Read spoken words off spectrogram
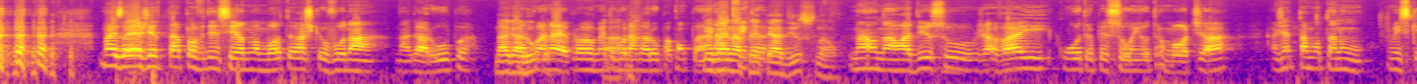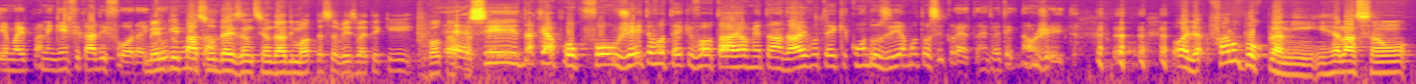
mas aí a gente está providenciando uma moto, eu acho que eu vou na, na garupa. Na garupa? É, provavelmente ah. eu vou na garupa acompanhando. Quem vai na fica... frente é a Adilson, não? Não, não, a Adilson já vai com outra pessoa em outra moto já. A gente está montando um um esquema aí para ninguém ficar de fora. Mesmo quem passou tá... 10 anos sem andar de moto, dessa vez vai ter que voltar é, Se daqui a pouco for o jeito, eu vou ter que voltar realmente a andar e vou ter que conduzir a motocicleta. A gente vai ter que dar um jeito. Olha, fala um pouco para mim em relação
